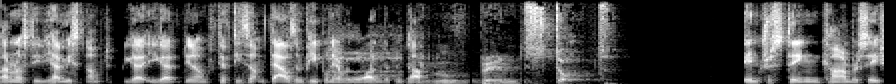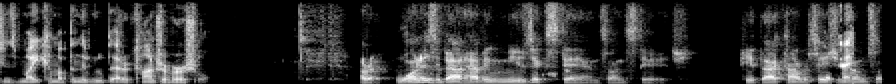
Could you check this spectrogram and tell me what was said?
I don't know, Steve. You had me stumped. You got, you got, you know, fifty something thousand people in there with a lot of different topics. You've been stumped. Interesting conversations might come up in the group that are controversial. All right. One is about having music stands on stage. Pete, that conversation Okay. comes up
